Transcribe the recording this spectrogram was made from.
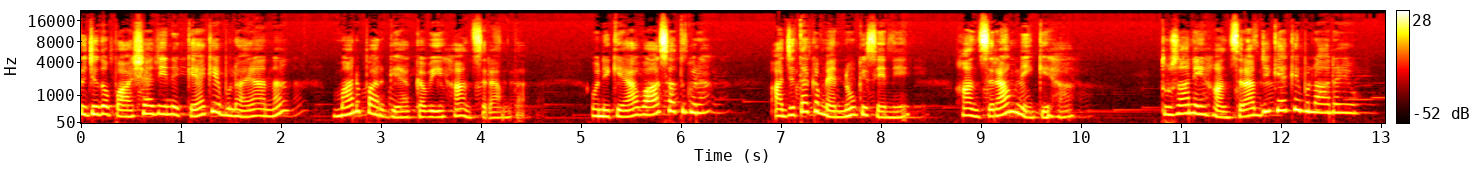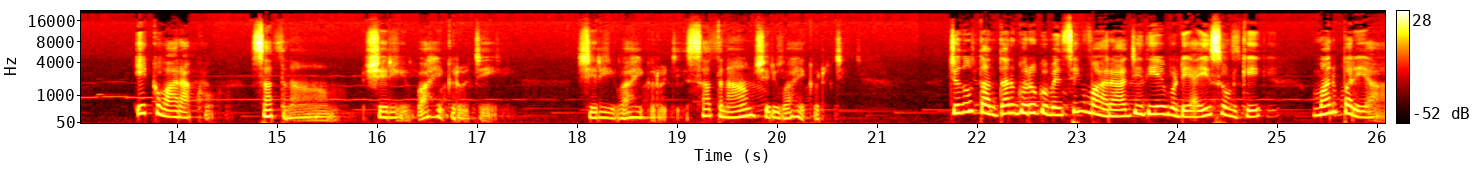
ਤੇ ਜਦੋਂ ਪਾਸ਼ਾ ਜੀ ਨੇ ਕਹਿ ਕੇ ਬੁਲਾਇਆ ਨਾ, ਮਨ ਭਰ ਗਿਆ ਕਵੀ ਹੰਸਰਾਮ ਦਾ। ਉਹਨੇ ਕਿਹਾ, ਵਾਹ ਸਤਿਗੁਰਾ, ਅੱਜ ਤੱਕ ਮੈਨੂੰ ਕਿਸੇ ਨੇ ਹੰਸਰਾਮ ਨੇ ਕਿਹਾ, ਤੁਸੀਂ ਨੇ ਹੰਸਰਾਮ ਜੀ ਕਹਿ ਕੇ ਬੁਲਾ ਰਹੇ ਹੋ? ਇੱਕ ਵਾਰ ਆਖੋ, ਸਤਨਾਮ ਸ਼੍ਰੀ ਵਾਹਿਗੁਰੂ ਜੀ, ਸ਼੍ਰੀ ਵਾਹਿਗੁਰੂ ਜੀ, ਸਤਨਾਮ ਸ਼੍ਰੀ ਵਾਹਿਗੁਰੂ ਜੀ। ਜਦੋਂ ਧੰਨ ਧੰਨ ਗੁਰੂ ਗੋਬਿੰਦ ਸਿੰਘ ਮਹਾਰਾਜ ਜੀ ਦੀ ਇਹ ਵਡਿਆਈ ਸੁਣ ਕੇ ਮਨ ਭਰਿਆ,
